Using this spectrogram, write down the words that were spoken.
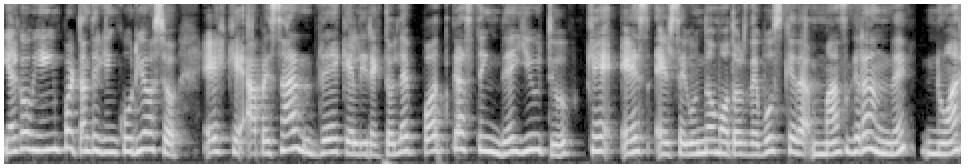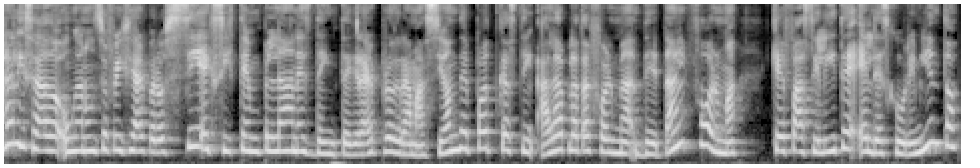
Y algo bien importante y bien curioso es que a pesar de que el director de podcasting de YouTube, que es el segundo motor de búsqueda más grande, no ha realizado un anuncio oficial, pero sí existen planes de integrar programación de podcasting a la plataforma de tal forma que facilite el descubrimiento,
